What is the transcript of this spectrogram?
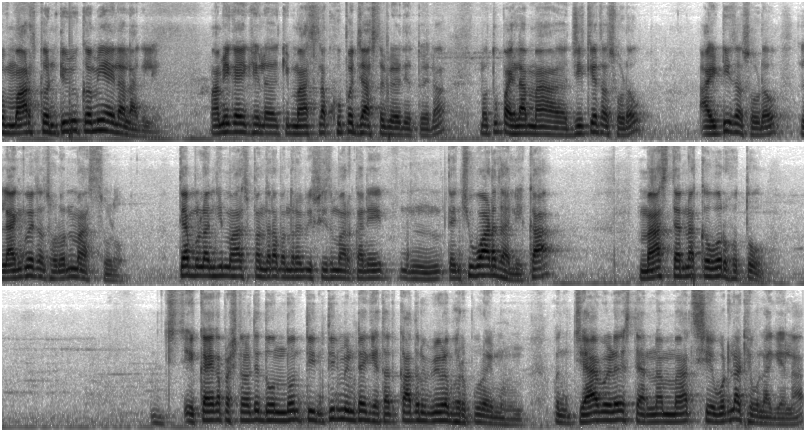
सो मार्क्स कंटिन्यू कमी यायला लागले. आम्ही काय केलं की मॅथ्सला खूपच जास्त वेळ देतो आहे ना मग तू पहिला मॅ जी केचा सोडव आय टीचा सोडव लँग्वेजचा सोडवून मॅथ्स सोडव. त्या मुलांची मार्क्स पंधरा पंधरा वीस वीस मार्काने त्यांची वाढ झाली. का? मॅथ्स त्यांना कवर होतो. एका एका प्रश्नाला ते दोन दोन तीन तीन मिनटं घेतात. का तर वेळ भरपूर आहे म्हणून. पण ज्या वेळेस त्यांना मॅथ्स शेवटला ठेवला गेला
